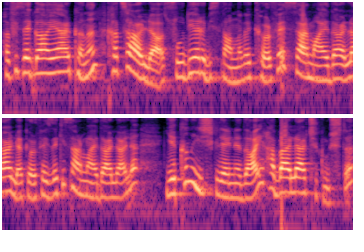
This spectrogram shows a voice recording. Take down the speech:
Hafize Gaye Erkan'ın Katar'la, Suudi Arabistan'la ve Körfez sermayedarlarla, Körfez'deki sermayedarlarla yakın ilişkilerine dair haberler çıkmıştı.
